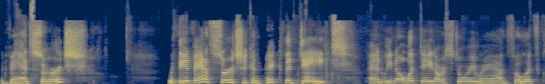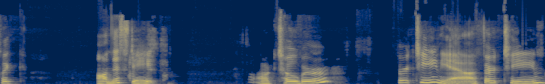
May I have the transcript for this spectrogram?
Advanced search. With the advanced search, you can pick the date, and we know what date our story ran. So let's click on this date October 13, yeah, 13,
